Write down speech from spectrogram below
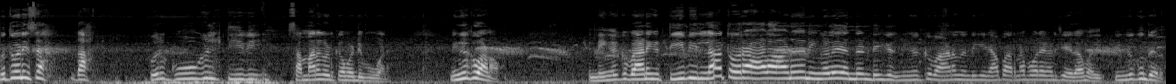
ബുദ്ധിമണി സാ ഇതാ ഒരു ഗൂഗിൾ ടി വി സമ്മാനം കൊടുക്കാൻ വേണ്ടി പോവാണ്. നിങ്ങൾക്ക് വേണോ? നിങ്ങൾക്ക് വേണമെങ്കിൽ ടി വി ഇല്ലാത്ത ഒരാളാണ് നിങ്ങൾ എന്നുണ്ടെങ്കിൽ നിങ്ങൾക്ക് വേണമെന്നുണ്ടെങ്കിൽ ഞാൻ പറഞ്ഞ പോലെ അങ്ങോട്ട് ചെയ്താൽ മതി. നിങ്ങൾക്കും തരും.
